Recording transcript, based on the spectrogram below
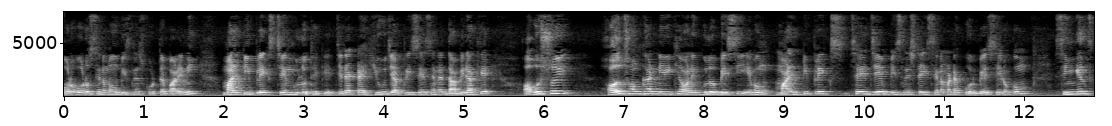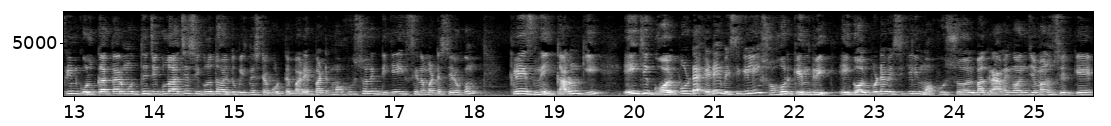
বড় বড় সিনেমাও বিজনেস করতে পারেনি মাল্টিপ্লেক্স চেনগুলো থেকে, যেটা একটা হিউজ অ্যাপ্রিসিয়েশনের দাবি রাখে। অবশ্যই হল সংখ্যার নিরিখে অনেকগুলো বেশি এবং মাল্টিপ্লেক্সে যে বিজনেসটা এই সিনেমাটা করবে, সেরকম সিঙ্গেল স্ক্রিন কলকাতার মধ্যে যেগুলো আছে, সেগুলোতে হয়তো বিজনেসটা করতে পারে বাট মফস্বলের দিকে এই সিনেমাটা সেরকম ক্রেজ নেই। কারণ কি? এই যে গল্পটা, এটাই বেসিক্যালি শহর কেন্দ্রিক এই গল্পটা বেসিক্যালি মফস্বল বা গ্রামে গঞ্জে মানুষেরকে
